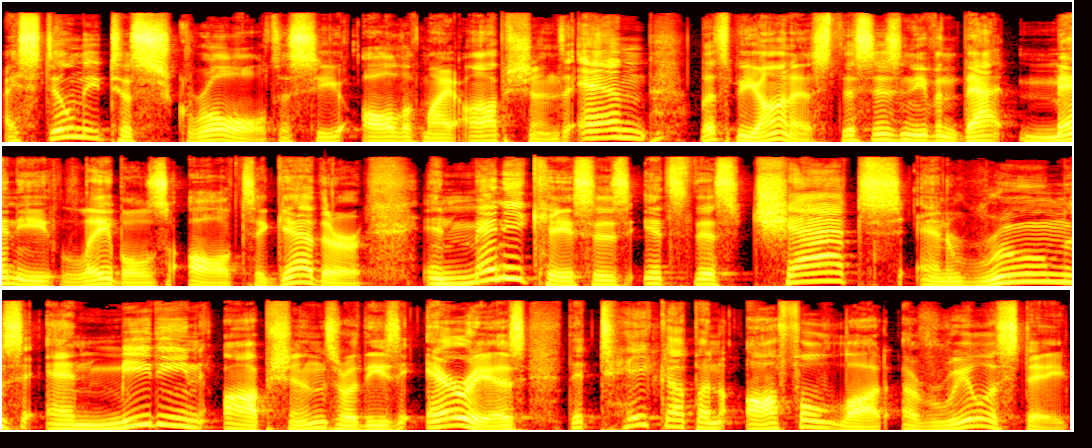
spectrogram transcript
I still need to scroll to see all of my options. And let's be honest, this isn't even that many labels altogether. In many cases, it's this chat and rooms and meeting options, or these areas, that take up an awful lot of real estate.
